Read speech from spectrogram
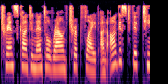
transcontinental round-trip flight on August 15,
